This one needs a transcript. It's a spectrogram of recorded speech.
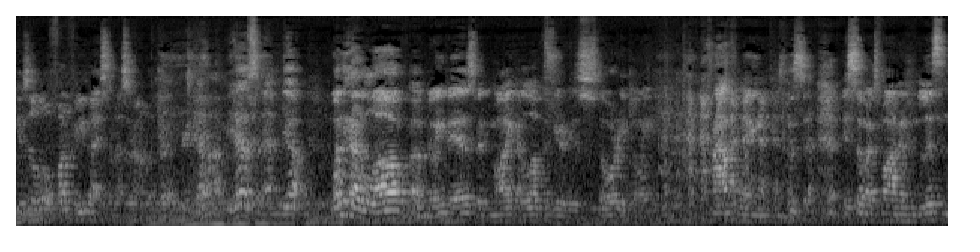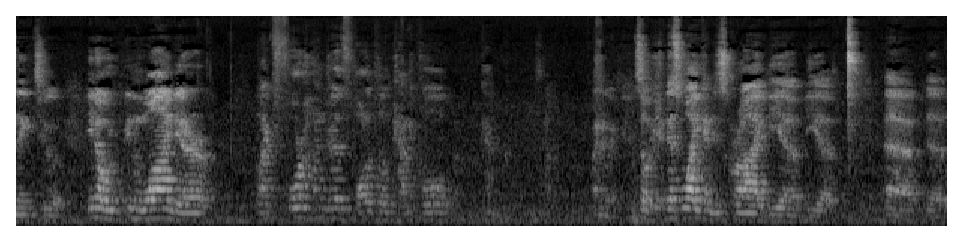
gives it a little fun for you guys to mess around with, right? Yeah, yes, uh, yeah. One thing I love uh, doing this with Mike, I love to hear his story going, traveling. It's, so much fun and listening to, you know, in wine there are like 400 volatile chemical. Anyway, so that's why you can describe the uh, the uh, uh, the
